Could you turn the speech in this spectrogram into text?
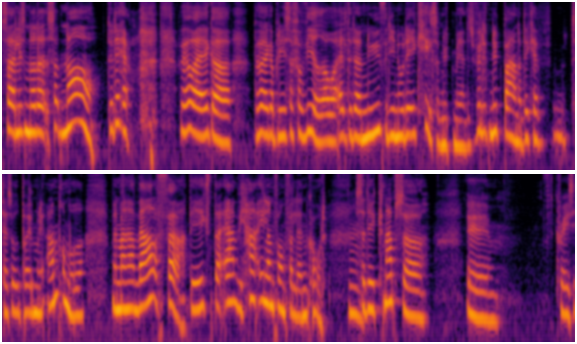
så er det ligesom noget, der... Så, Nå, det er det her. behøver, jeg ikke at, behøver jeg ikke at blive så forvirret over alt det der nye, fordi nu er det ikke helt så nyt mere. Det er selvfølgelig et nyt barn, og det kan tage sig ud på alle mulige andre måder. Men man har været der før. Det er ikke, der er, vi har en eller anden form for landkort. Mm. Så det er knap så øh, crazy.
